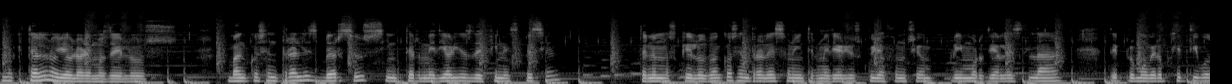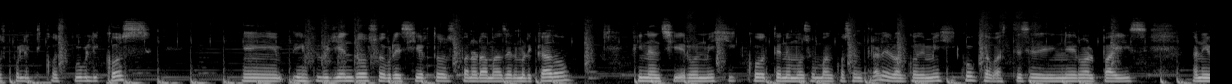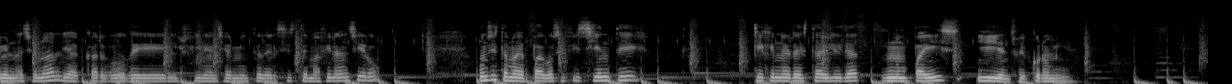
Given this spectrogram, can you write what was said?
Hola, ¿qué tal? Hoy hablaremos de los bancos centrales versus intermediarios de fin especial. Tenemos que los bancos centrales son intermediarios cuya función primordial es la de promover objetivos políticos públicos, eh, influyendo sobre ciertos panoramas del mercado financiero en México. Tenemos un banco central, el Banco de México, que abastece de dinero al país a nivel nacional y a cargo del financiamiento del sistema financiero un sistema de pagos eficiente que genera estabilidad en un país y en su economía.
